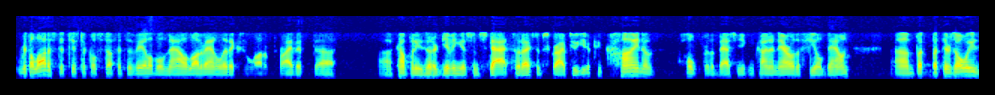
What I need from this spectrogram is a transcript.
with a lot of statistical stuff that's available now, a lot of analytics and a lot of private uh, uh, companies that are giving us some stats that I subscribe to. You can kind of hope for the best, and you can kind of narrow the field down. Um, but but there's always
